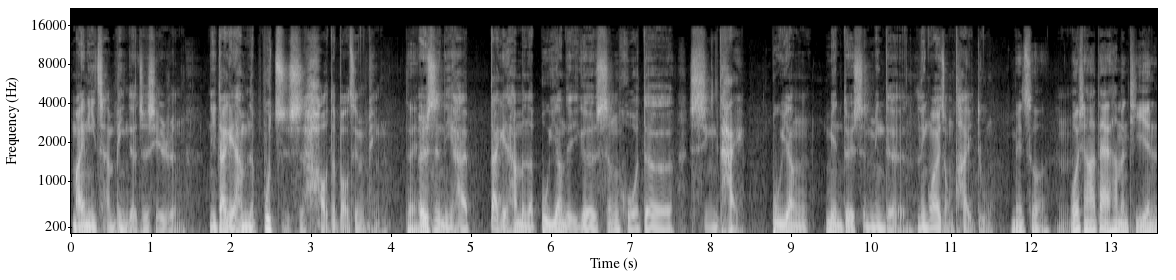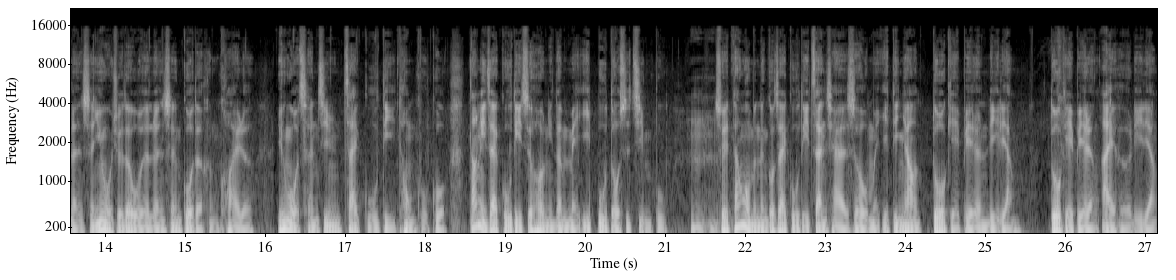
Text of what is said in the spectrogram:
买你产品的这些人，你带给他们的不只是好的保健品，对，而是你还带给他们了不一样的一个生活的形态，不一样面对生命的另外一种态度。没错，我想要带给他们体验人生，因为我觉得我的人生过得很快乐，因为我曾经在谷底痛苦过。当你在谷底之后，你的每一步都是进步。嗯，所以当我们能够在谷底站起来的时候，我们一定要多给别人力量，多给别人爱和力量。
